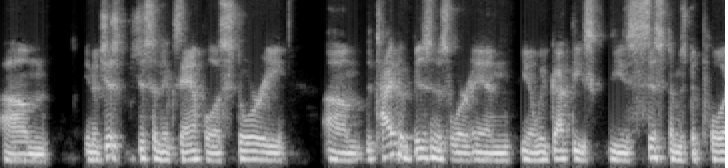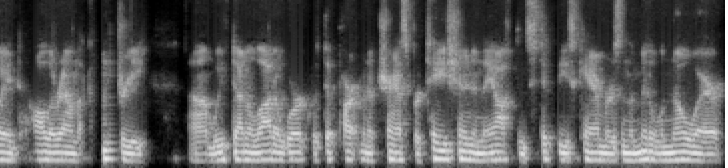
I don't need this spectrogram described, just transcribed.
Um, you know, just just an example, a story um, the type of business we're in, you know, we've got these these systems deployed all around the country. Um, we've done a lot of work with Department of Transportation, and they often stick these cameras in the middle of nowhere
